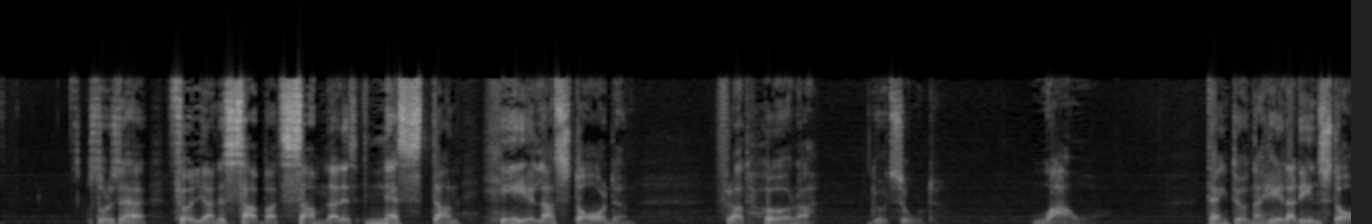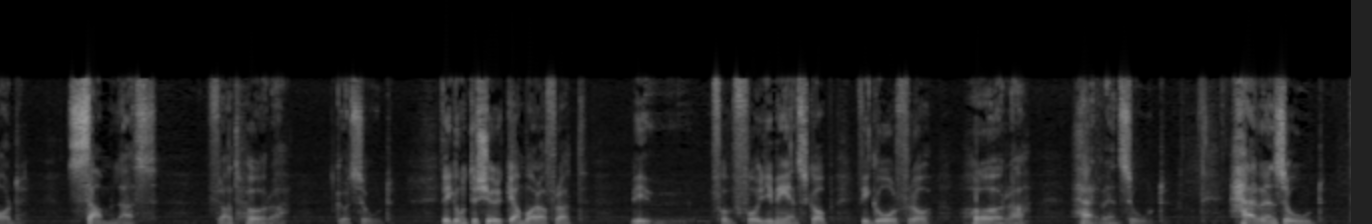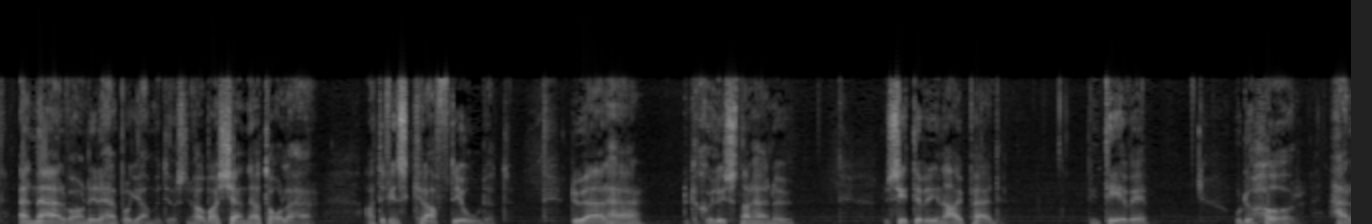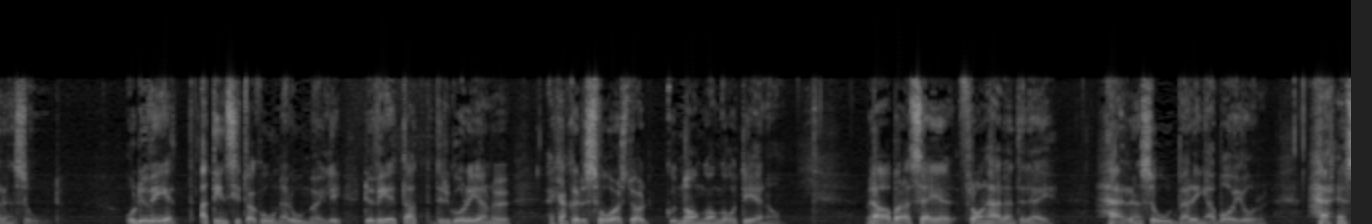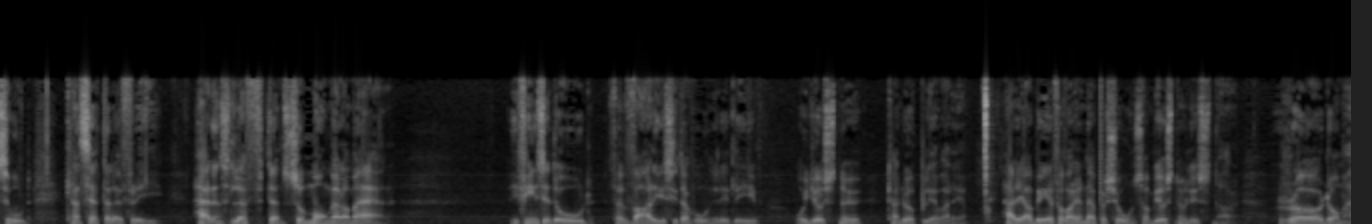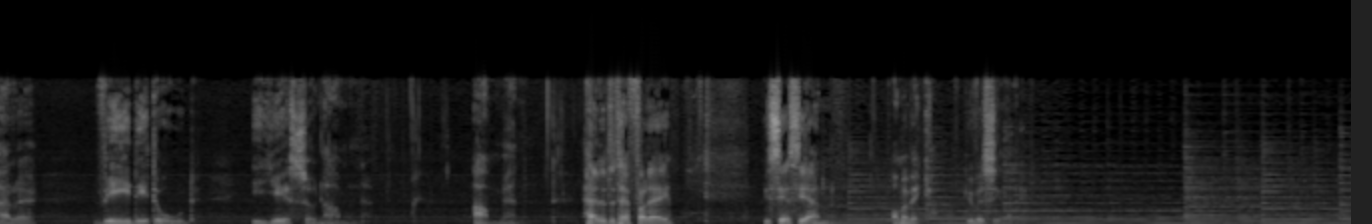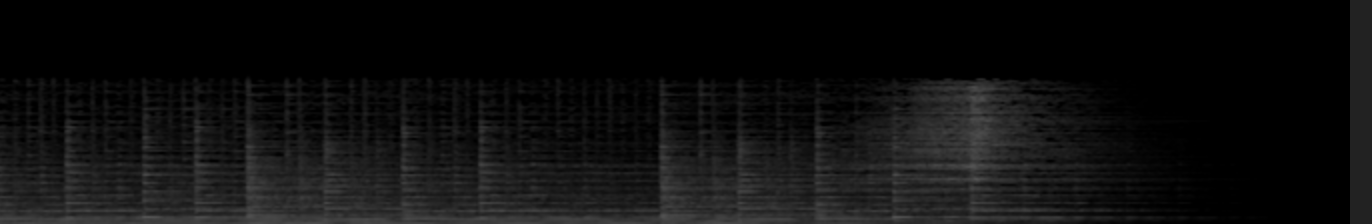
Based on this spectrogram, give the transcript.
står det så här, följande sabbat samlades nästan hela staden för att höra Guds ord. Wow! Tänk dig när hela din stad samlas för att höra Guds ord. Vi går inte till kyrkan bara för att vi får, får gemenskap, vi går för att höra Herrens ord. Herrens ord är närvarande i det här programmet just nu. Jag bara känner att jag talar här, att det finns kraft i ordet. Du är här, du kanske lyssnar här nu. Du sitter vid din iPad, din TV och du hör Herrens ord. Och du vet att din situation är omöjlig. Du vet att det du går igenom nu är kanske det svåraste du har någon gång gått igenom. Men jag bara säger från Herren till dig, Herrens ord bär inga bojor. Herrens ord kan sätta dig fri. Herrens löften, så många de är. Det finns ett ord för varje situation i ditt liv och just nu kan du uppleva det. Herre, jag ber för varenda person som just nu lyssnar. Rör dem, Herre, vid ditt ord. i Jesu namn. Amen. Härligt att träffa dig. Vi ses igen om en vecka. Gud välsigne dig.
